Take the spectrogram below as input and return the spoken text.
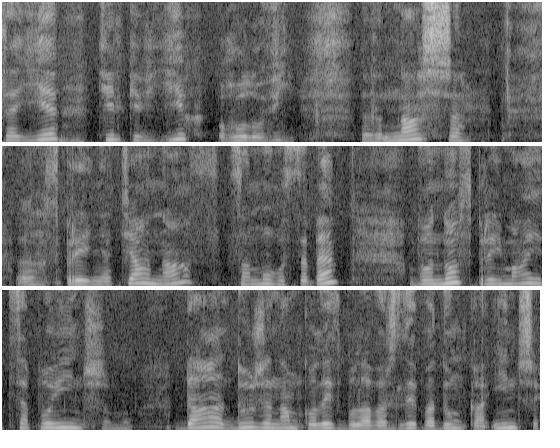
Це є тільки в їх голові. Е, Наше е, сприйняття нас, самого себе, воно сприймається по-іншому. Да, дуже нам колись була важлива думка інших,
